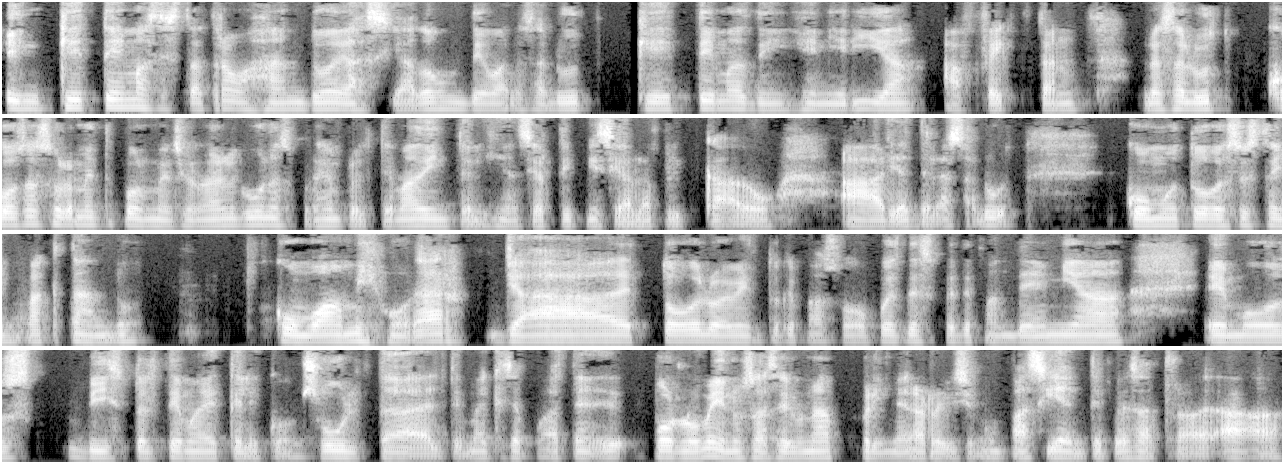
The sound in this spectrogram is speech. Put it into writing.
en qué temas está trabajando, hacia dónde va la salud, qué temas de ingeniería afectan la salud, cosas solamente por mencionar algunas, por ejemplo, el tema de inteligencia artificial aplicado a áreas de la salud, cómo todo eso está impactando cómo va a mejorar ya todo lo evento que pasó pues después de pandemia hemos visto el tema de teleconsulta el tema de que se pueda tener, por lo menos hacer una primera revisión un paciente pues a, a,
